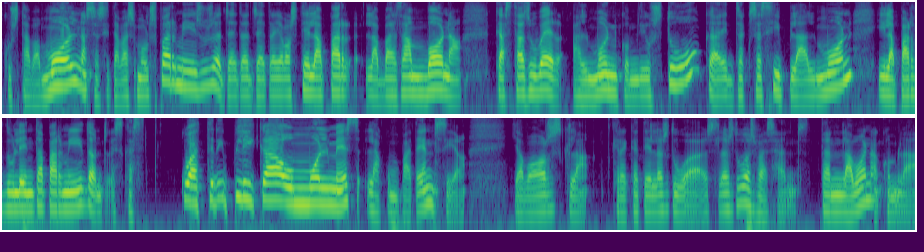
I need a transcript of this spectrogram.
costava molt, necessitaves molts permisos, etc etc. Llavors té la part, la vessant bona, que estàs obert al món, com dius tu, que ets accessible al món, i la part dolenta per mi, doncs, és que es quadriplica o molt més la competència. Llavors, clar, crec que té les dues, les dues vessants, tant la bona com la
